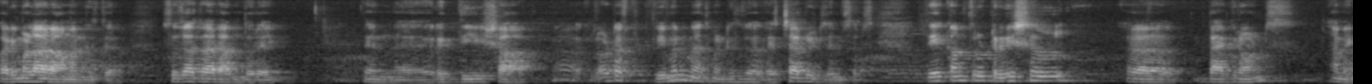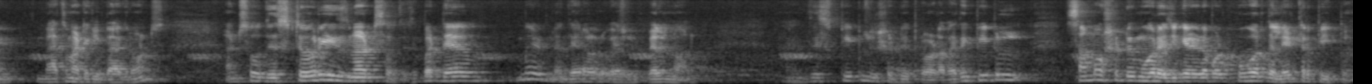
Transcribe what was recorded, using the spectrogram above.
Parimala Raman is there, Sujata Ramdorai, then uh, Riddhi Shah, a lot of women mathematicians have established themselves. They come through traditional uh, backgrounds, I mean mathematical backgrounds, and so this story is not this, but they are they are all well well known. And these people you should be proud of. I think people somehow should be more educated about who are the later people.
